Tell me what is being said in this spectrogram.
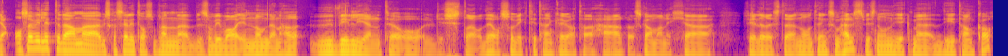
Ja, og så er vi litt den eh, Vi skal se litt også på den eh, Så vi var innom denne her uviljen til å lystre. Og det er også viktig, tenker jeg, at her skal man ikke filleriste noen ting som helst, hvis noen gikk med de tanker.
